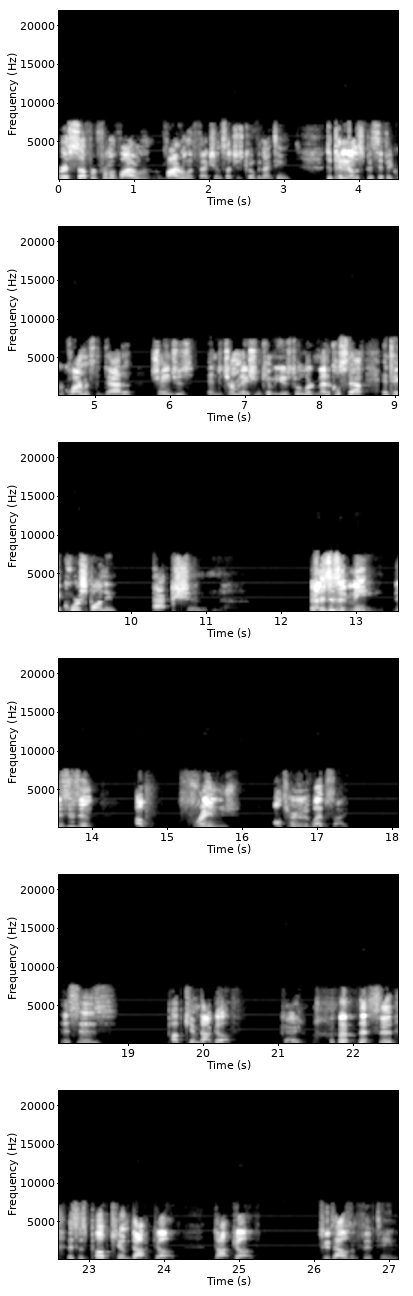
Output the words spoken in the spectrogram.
or has suffered from a viral, viral infection, such as COVID 19. Depending on the specific requirements, the data, changes, and determination can be used to alert medical staff and take corresponding action. Now, this isn't me. This isn't a fringe alternative website. This is pubchem.gov. Okay, this is this is pubchem.gov. .gov. 2015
